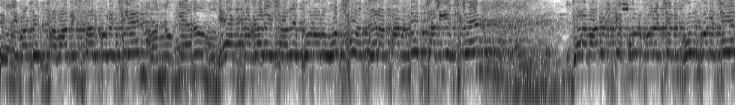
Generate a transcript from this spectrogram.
বেশিবাদের থাবা বিস্তার করেছিলেন, এক নাগাড়ে সাড়ে পনেরো বছর যারা তাণ্ডব চালিয়েছিলেন, যারা মানুষকে খুন করেছেন, গুম করেছেন,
